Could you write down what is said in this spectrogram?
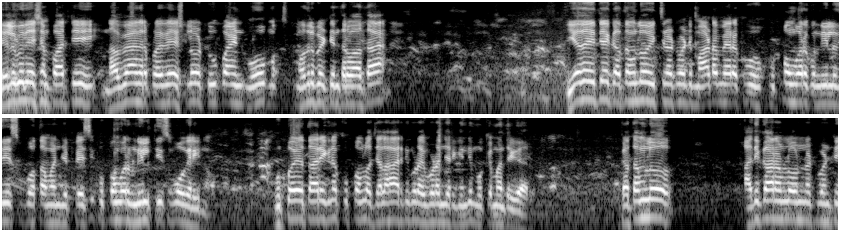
తెలుగుదేశం పార్టీ నవ్యాంధ్రప్రదేశ్లో టూ పాయింట్ ఓ మొదలుపెట్టిన తర్వాత ఏదైతే గతంలో ఇచ్చినటువంటి మాట మేరకు కుప్పం వరకు నీళ్ళు తీసుకుపోతామని చెప్పేసి కుప్పం వరకు నీళ్ళు తీసుకుపోగలిగినాం. ముప్పై తారీఖున కుప్పంలో జలహారిని కూడా ఇవ్వడం జరిగింది ముఖ్యమంత్రి గారు. గతంలో అధికారంలో ఉన్నటువంటి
